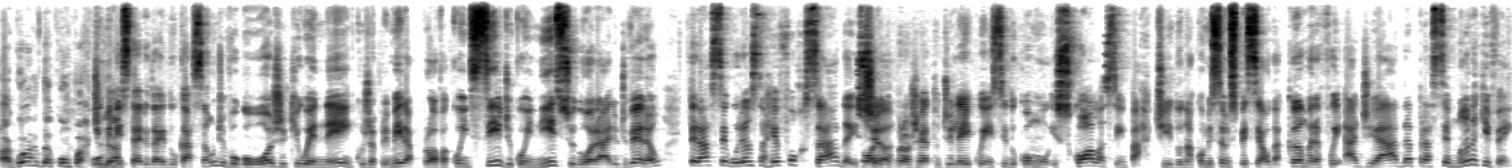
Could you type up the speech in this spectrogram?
A guarda compartilhada... O Ministério da Educação divulgou hoje que o Enem, cuja primeira prova coincide com o início do horário de verão, terá segurança reforçada este ano. O projeto de lei conhecido como Escola Sem Partido na Comissão Especial da Câmara foi adiada para a semana que vem.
